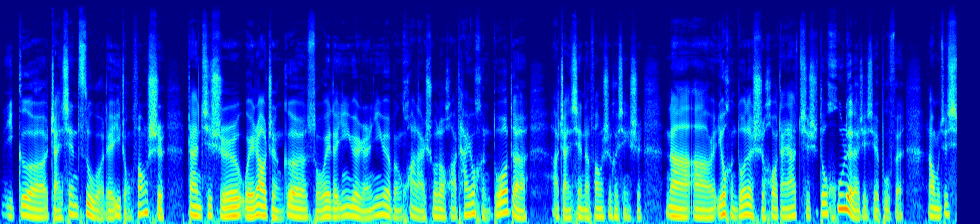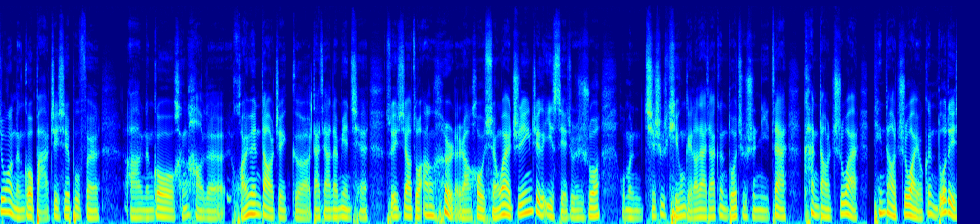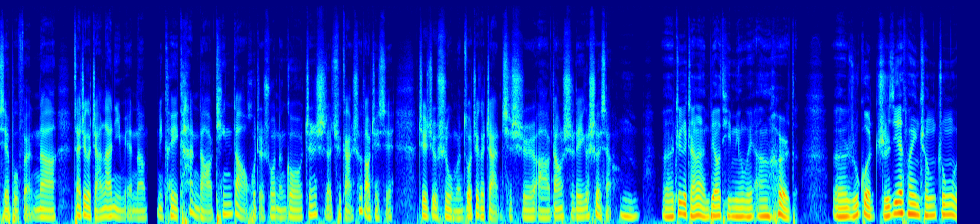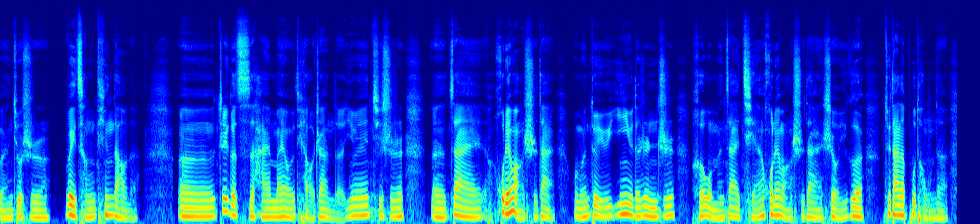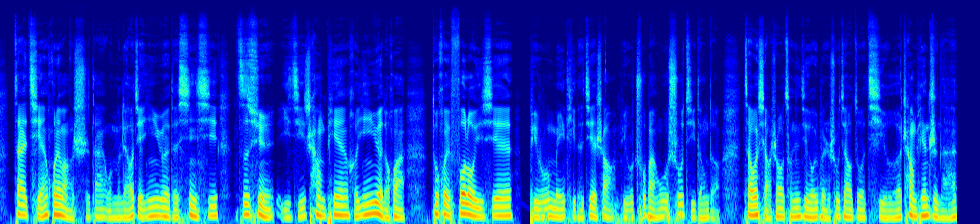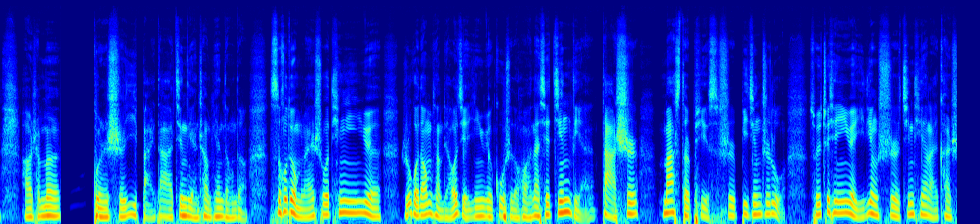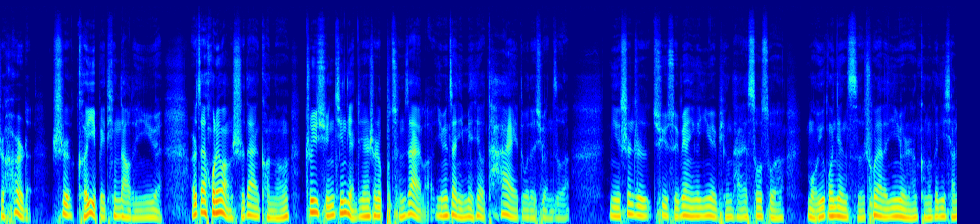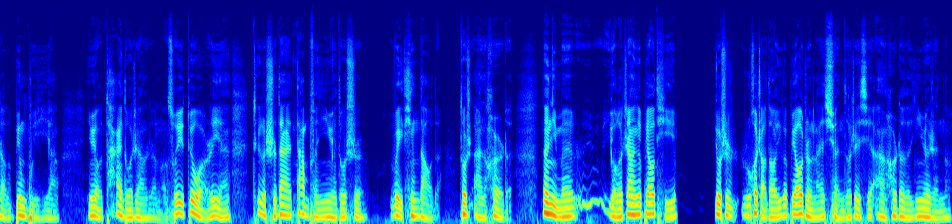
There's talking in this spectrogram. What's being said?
一个展现自我的一种方式。但其实围绕整个所谓的音乐人、音乐文化来说的话，它有很多的。啊，展现的方式和形式，那啊，有很多的时候，大家其实都忽略了这些部分。那我们就希望能够把这些部分啊，能够很好的还原到这个大家的面前，所以叫做 unheard。然后弦外之音这个意思，也就是说，我们其实提供给到大家更多，就是你在看到之外、听到之外，有更多的一些部分。那在这个展览里面呢，你可以看到、听到，或者说能够真实的去感受到这些，这就是我们做这个展其实啊当时的一个设想。嗯。呃，这个展览标题名为 Unheard，呃，如果直接翻译成中文就是未曾听到的。嗯，这个词还蛮有挑战的，因为其实，呃，在互联网时代，我们对于音乐的认知和我们在前互联网时代是有一个最大的不同的。在前互联网时代，我们了解音乐的信息、资讯以及唱片和音乐的话，都会 follow 一些，比如媒体的介绍，比如出版物、书籍等等。在我小时候，曾经记得有一本书叫做《企鹅唱片指南》，还有什么。滚石一百大经典唱片等等，似乎对我们来说，听音乐，如果当我们想了解音乐故事的话，那些经典大师 masterpiece 是必经之路。所以这些音乐一定是今天来看是 heard，是可以被听到的音乐。而在互联网时代，可能追寻经典这件事就不存在了，因为在你面前有太多的选择，你甚至去随便一个音乐平台搜索某一个关键词，出来的音乐人可能跟你想找的并不一样。因为有太多这样的人了，所以对我而言，这个时代大部分音乐都是未听到的，都是 unheard 的。那你们有了这样一个标题，又是如何找到一个标准来选择这些 unheard 的音乐人呢？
